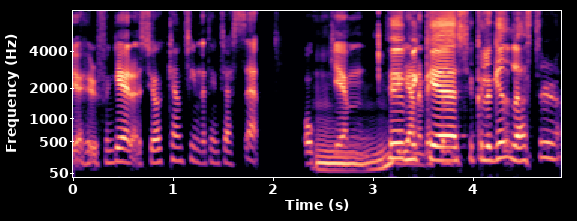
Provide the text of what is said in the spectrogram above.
eh, hur det fungerar. Så jag kan finna ett intresse. Och, ehm, Mm. Hur mycket veta- psykologi läste du då?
